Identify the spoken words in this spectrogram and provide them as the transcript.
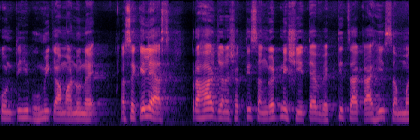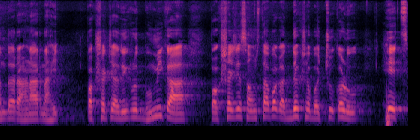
कोणतीही भूमिका मांडू नये. असे केल्यास प्रहार जनशक्ती संघटनेशी त्या व्यक्तीचा काही संबंध राहणार नाही. पक्षाची अधिकृत भूमिका पक्षाचे संस्थापक अध्यक्ष बच्चू कडू हेच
